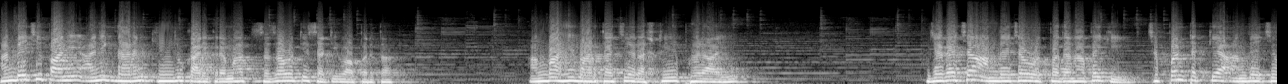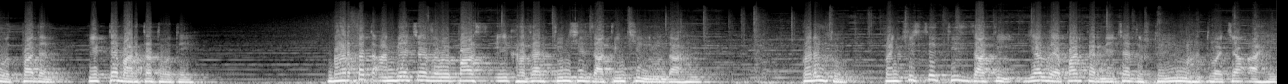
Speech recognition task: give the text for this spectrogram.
आंब्याची पाने अनेक धार्मिक हिंदू कार्यक्रमात सजावटीसाठी वापरतात. आंबा हे भारताचे राष्ट्रीय फळ आहे. जगाच्या आंब्याच्या उत्पादनापैकी छप्पन टक्के आंब्याचे उत्पादन एकट्या भारतात होते. भारतात आंब्याच्या जवळपास एक हजार तीनशे जातींची नोंद आहे. परंतु पंचवीस ते तीस जाती या व्यापार करण्याच्या दृष्टीने महत्त्वाच्या आहेत.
